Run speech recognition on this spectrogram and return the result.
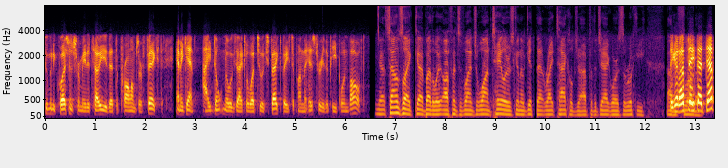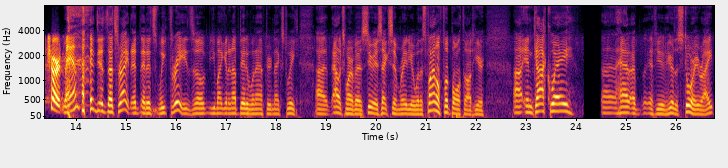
too many questions for me to tell you that the problems are fixed. And again, I don't know exactly what to expect based upon the history of the people involved. Yeah, it sounds like, uh, by the way, offensive line Jawaan Taylor is going to get that right tackle job for the Jaguars, the rookie. They got to update that depth chart, man. That's right, and, it's week three, so you might get an updated one after next week. Uh, Alex Marvez, Sirius XM Radio, with us. Final football thought here. Uh, Ngakoue, uh, had, a, if you hear the story right,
